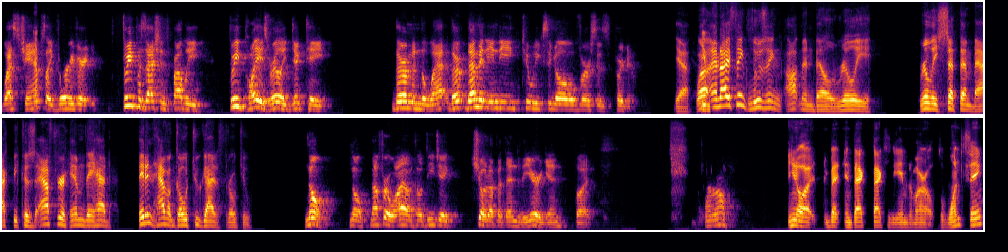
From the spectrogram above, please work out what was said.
West champs. Like very very three possessions, probably three plays really dictate them in the West, them in Indy two weeks ago versus Purdue. Yeah. Well, and I think losing Autman-Bell really, really set them back because after him, they had they didn't have a go-to guy to throw to. No, no, not for a while until DJ showed up at the end of the year again. But I don't know. you know I- but and back back to the game tomorrow the one thing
